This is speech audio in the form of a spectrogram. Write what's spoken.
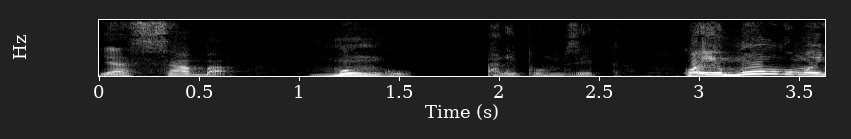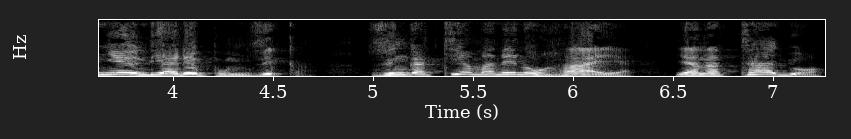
ya saba mungu alipumzika. Kwa hiyo mungu mwenyewe ndiye aliyepumzika. Zingatia maneno haya yanatajwa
